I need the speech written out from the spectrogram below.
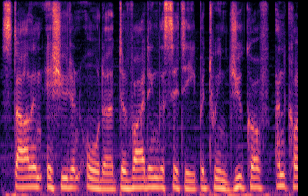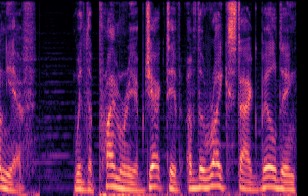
Stalin issued an order dividing the city between Zhukov and Konyev, with the primary objective of the Reichstag building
